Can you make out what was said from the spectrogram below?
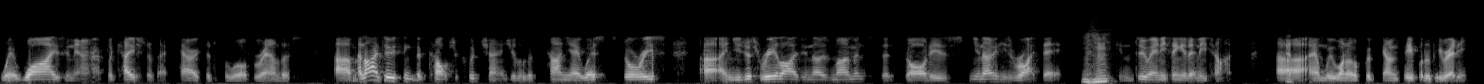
We're wise in our application of that character to the world around us. Um, and I do think that culture could change. You look at Kanye West stories, uh, and you just realize in those moments that God is, you know, He's right there. Mm-hmm. He can do anything at any time. Uh, and we want to equip young people to be ready.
